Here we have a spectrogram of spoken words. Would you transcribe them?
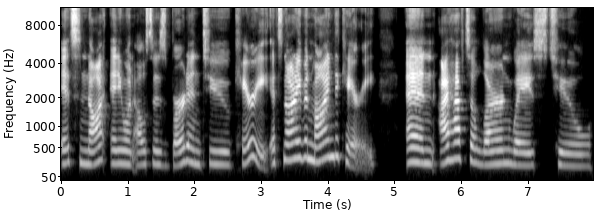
it's not anyone else's burden to carry. It's not even mine to carry. And I have to learn ways to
